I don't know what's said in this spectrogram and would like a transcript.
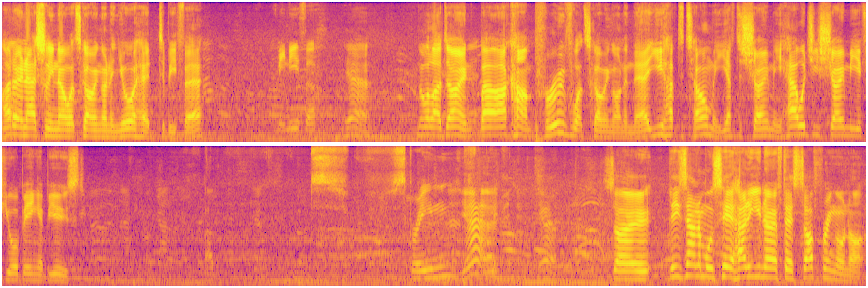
I don't actually know what's going on in your head. To be fair. me neither. Yeah. Well, I don't, but I can't prove what's going on in there. You have to tell me. You have to show me. How would you show me if you were being abused? Scream. Yeah. Yeah. So these animals here, how do you know if they're suffering or not?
